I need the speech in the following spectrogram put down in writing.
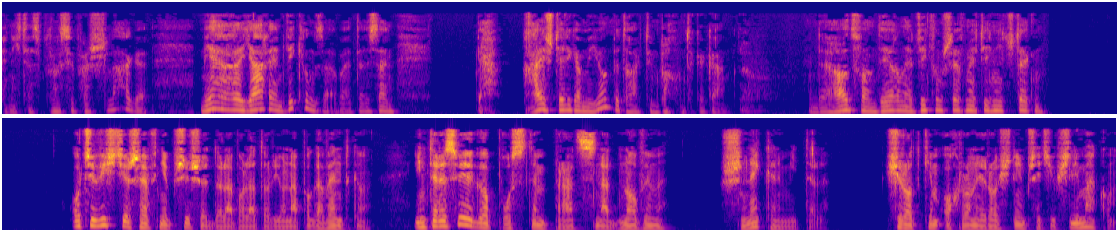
Wenn ich das bloß überschlage. Mehrere Jahre Entwicklungsarbeit. Da ist ein, ja, dreistelliger Millionenbetrag den Bach runtergegangen. In der Haut von deren Entwicklungschef möchte ich nicht stecken. Oczywiście szef nie przyszedł do laboratorium na pogawędkę. Interesuje go postęp prac nad nowym Schneckenmittel, środkiem ochrony roślin przeciw ślimakom.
